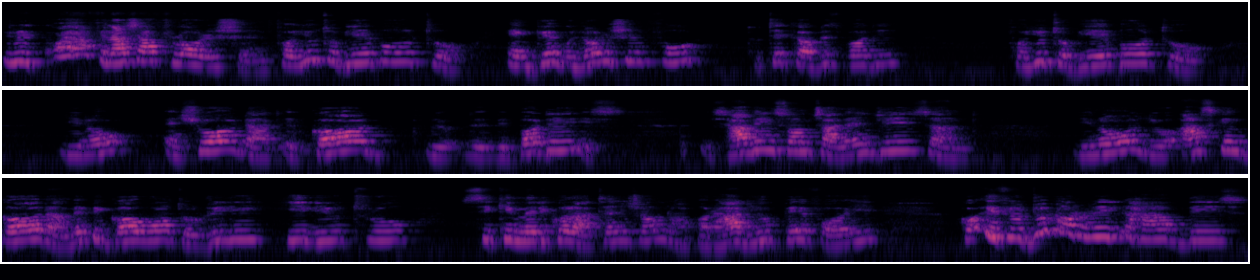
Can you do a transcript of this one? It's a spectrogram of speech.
you require financial flourishing for you to be able to engage with nourishing food, to take care of this body, for you to be able to, you know, ensure that if God, the, the body is, is having some challenges and, you know, you're asking God and maybe God wants to really heal you through seeking medical attention, but how do you pay for it? If you do not really have this,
